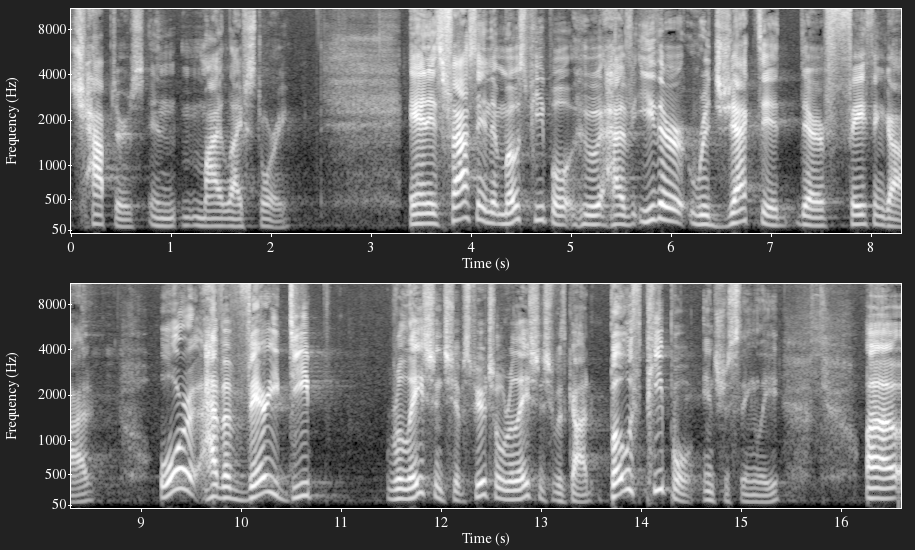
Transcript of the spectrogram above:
chapters in my life story. And it's fascinating that most people who have either rejected their faith in God or have a very deep relationship, spiritual relationship with God, both people, interestingly, uh,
